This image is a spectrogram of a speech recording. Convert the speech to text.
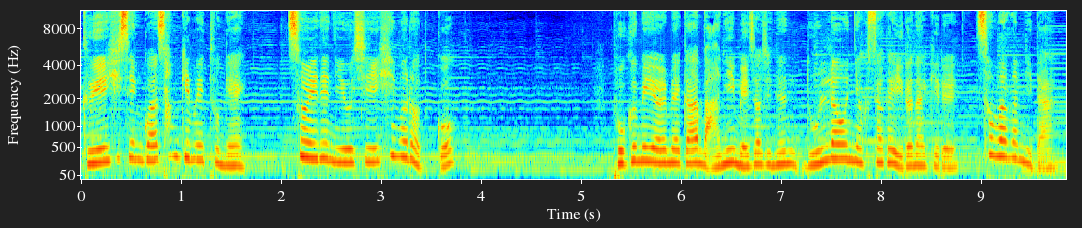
그의 희생과 섬김을 통해 소외된 이웃이 힘을 얻고 복음의 열매가 많이 맺어지는 놀라운 역사가 일어나기를 소망합니다.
